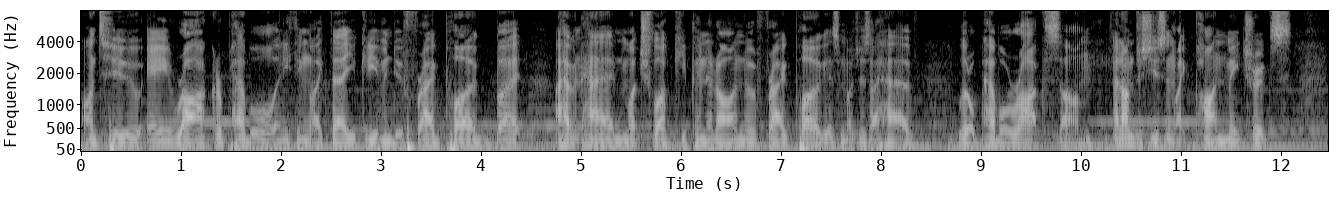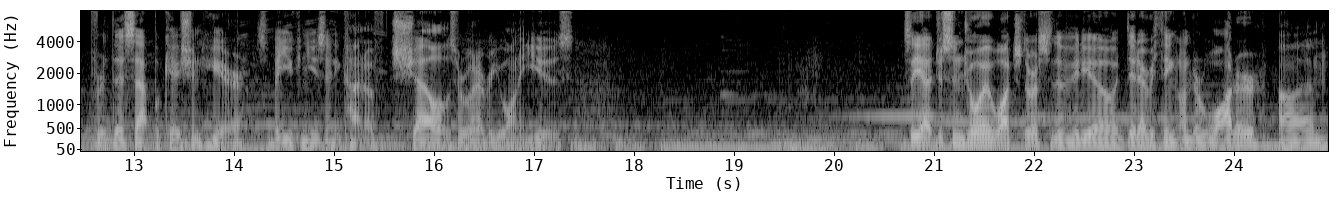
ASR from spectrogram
onto a rock or pebble, anything like that. You could even do frag plug, but I haven't had much luck keeping it on to a frag plug as much as I have little pebble rocks. Um, and I'm just using like pond matrix for this application here. So, but you can use any kind of shells or whatever you want to use. So yeah, just enjoy, watch the rest of the video. I did everything underwater, um,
